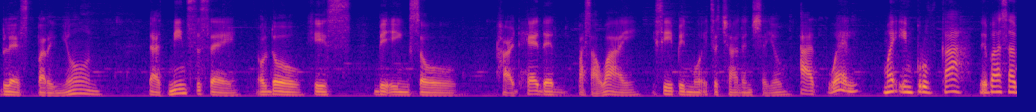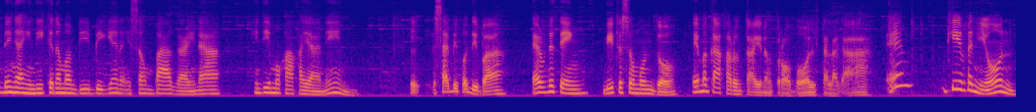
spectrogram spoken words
blessed pa rin 'yon. That means to say, although he's being so hard-headed, pasaway, isipin mo it's a challenge sa iyo. At well, may improve ka. ba? Sabi nga hindi ka naman bibigyan ng isang bagay na hindi mo kakayanin. Sabi ko, 'di ba? Everything dito sa mundo, eh magkakaroon tayo ng trouble talaga. And given 'yun.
